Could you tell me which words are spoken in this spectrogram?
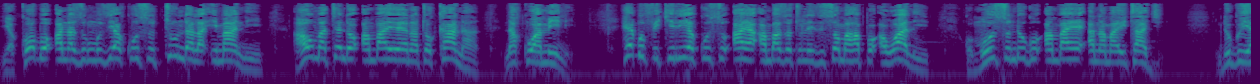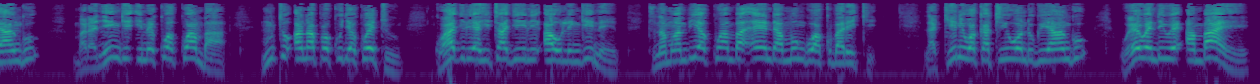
yakobo anazungumzia kuhusu tunda la imani au matendo ambayo yanatokana na kuamini. Hebu fikiria kuhusu aya ambazo tulizisoma hapo awali kumuhusu ndugu ambaye ana mahitaji. Ndugu yangu mara nyingi imekuwa kwamba mtu anapokuja kwetu kwa ajili ya hitaji hili au lingine tunamwambia kwamba enda mungu akubariki lakini wakati huo ndugu yangu wewe ndiwe ambaye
